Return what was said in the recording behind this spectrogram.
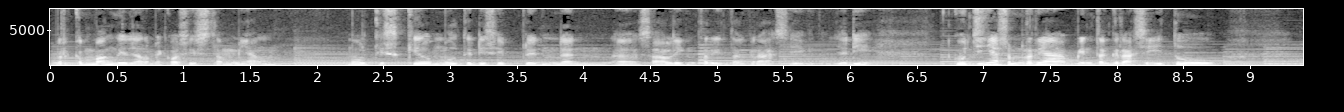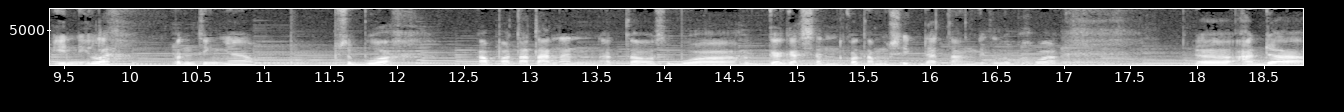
berkembang di dalam ekosistem yang multi skill, multidisiplin dan uh, saling terintegrasi gitu. Jadi kuncinya sebenarnya integrasi itu. Inilah pentingnya sebuah apa tatanan atau sebuah gagasan kota musik datang gitu loh bahwa uh, ada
